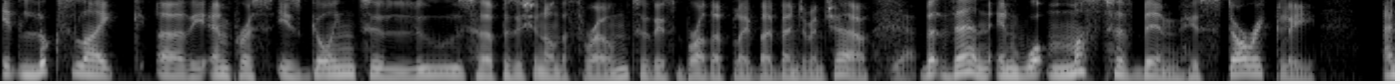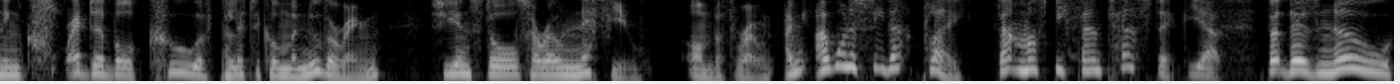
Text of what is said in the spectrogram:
It looks like uh, the Empress is going to lose her position on the throne to this brother played by Benjamin Chow. Yeah. But then, in what must have been historically an incredible coup of political maneuvering, she installs her own nephew on the throne. I mean, I want to see that play. That must be fantastic. Yeah. But there's no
